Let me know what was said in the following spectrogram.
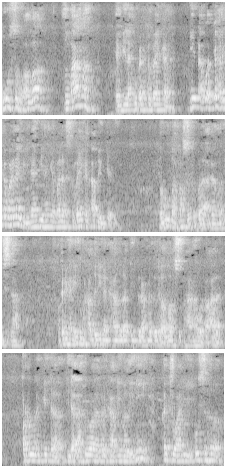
Musuh Allah Sumamah yang dilakukan kebaikan. Dia nak buat jahat kepada Nabi, Nabi hanya balas kebaikan apa yang jadi. Berubah masuk kepada agama Islam. Maka dengan itu hadirin dan hadirat yang dirahmati oleh Allah Subhanahu wa taala, perlulah kita tidaklah keluar dari kalimat ini kecuali usaha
